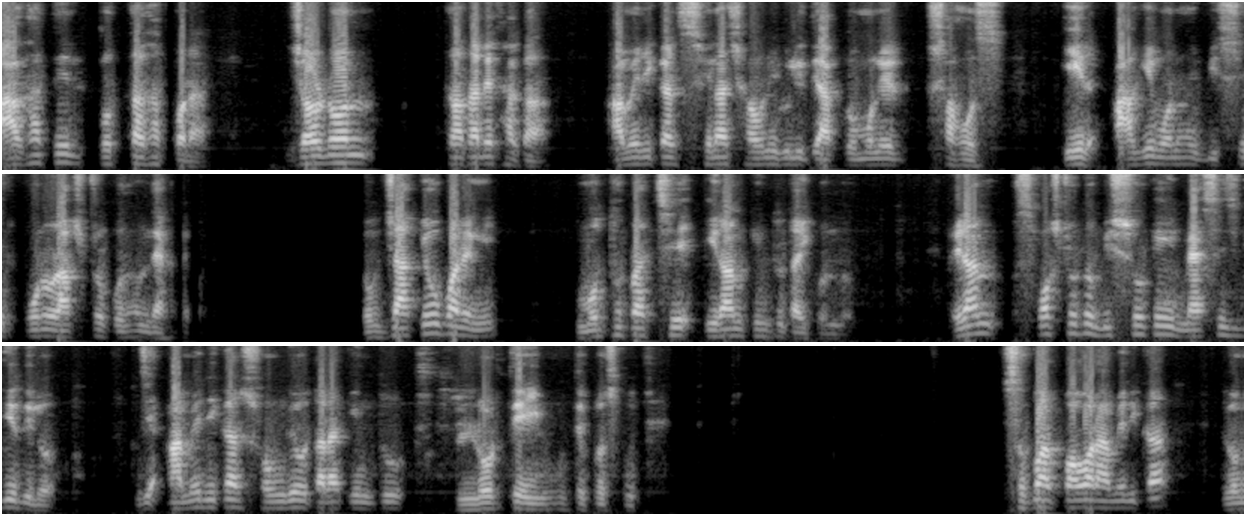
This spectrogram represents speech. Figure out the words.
আঘাতের প্রত্যাঘাত করা, জর্ডন, কাতারে থাকা আমেরিকার সেনা ছাউনিগুলিতে আক্রমণের সাহস এর আগে মনে হয় বিশ্বের কোনো রাষ্ট্রপ্রধান দেখাতে পারে এবং যা কেউ পারেনি, মধ্যপ্রাচ্যে ইরান কিন্তু তাই করল। ইরান স্পষ্টত বিশ্বকে মেসেজ দিয়ে দিল যে আমেরিকার সঙ্গেও তারা কিন্তু লড়তে এই মুহূর্তে প্রস্তুত। সুপার পাওয়ার আমেরিকা এবং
